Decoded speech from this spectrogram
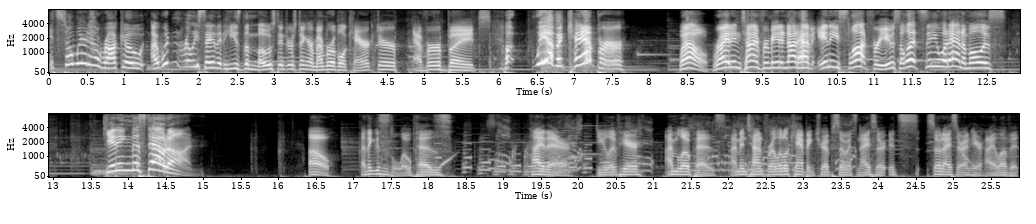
It's so weird how Rocco, I wouldn't really say that he's the most interesting or memorable character ever, but uh, we have a camper. Wow, right in time for me to not have any slot for you, so let's see what animal is getting missed out on. Oh, I think this is Lopez. Hi there. Do you live here? I'm Lopez. I'm in town for a little camping trip, so it's nicer. It's so nice around here. I love it.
